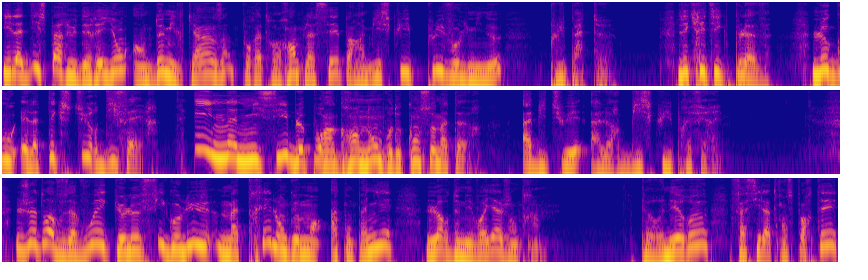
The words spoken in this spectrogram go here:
il a disparu des rayons en 2015 pour être remplacé par un biscuit plus volumineux, plus pâteux. Les critiques pleuvent. Le goût et la texture diffèrent inadmissible pour un grand nombre de consommateurs, habitués à leurs biscuits préférés. Je dois vous avouer que le figolu m'a très longuement accompagné lors de mes voyages en train. Peu onéreux, facile à transporter,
